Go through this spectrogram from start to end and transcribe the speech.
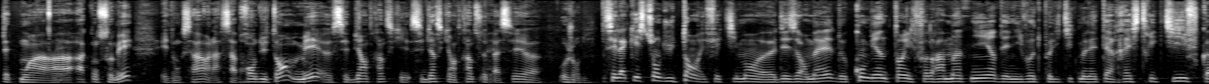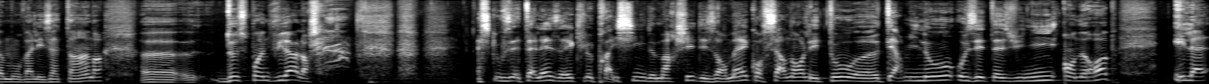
peut-être moins à, consommer. Et donc ça, voilà, ça prend du temps, mais euh, c'est bien, en train de, c'est bien ce qui est en train de se passer euh, aujourd'hui. C'est la question du temps, effectivement, euh, désormais, de combien de temps il faudra maintenir des niveaux de politique monétaire restrictifs, comme on va les atteindre? de ce point de vue-là, alors... Est-ce que vous êtes à l'aise avec le pricing de marché désormais concernant les taux terminaux aux États-Unis, en Europe? Et la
